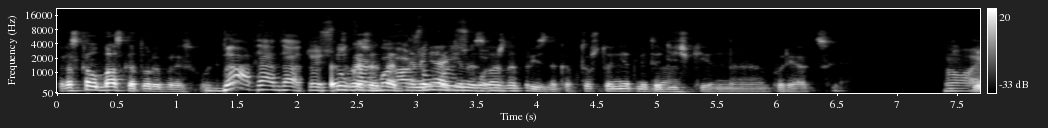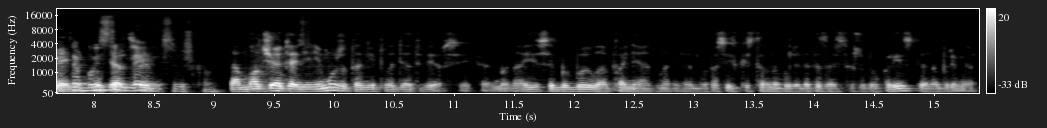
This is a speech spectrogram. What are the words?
Расколбас, который происходит. Да, да, да. То есть, ну, как бы, это а для меня один из важных признаков, то, что нет методички да. на, по реакции. Ну, а это быстро плодят, для них слишком. Да, молчать они не могут, они плодят версии. Как бы, да. Если бы было понятно, если бы у российской стороны были доказательства, что это украинская, например,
